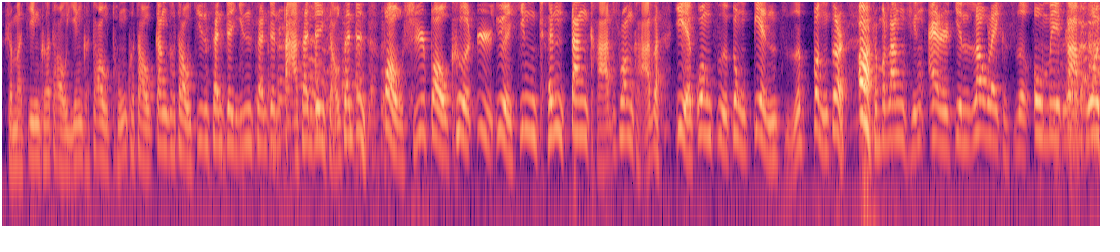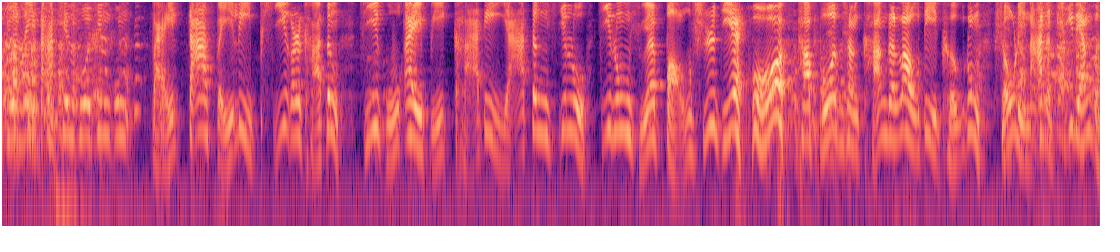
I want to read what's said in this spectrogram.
什么金克套、银克套、铜克套、钢克套、金三针、银三针、大三针、小三针，报时报刻、日月星辰，单卡子、双卡子，夜光自动、电子蹦字儿啊。什么朗琴、艾尔金、劳莱克斯、欧米伽、伯爵、雷达、天梭、精工、百达翡丽、皮尔卡登、吉古、艾比、卡地亚、登西路、基隆雪、保时捷。嚯、他脖子上扛着落地可不手里拿着提梁子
